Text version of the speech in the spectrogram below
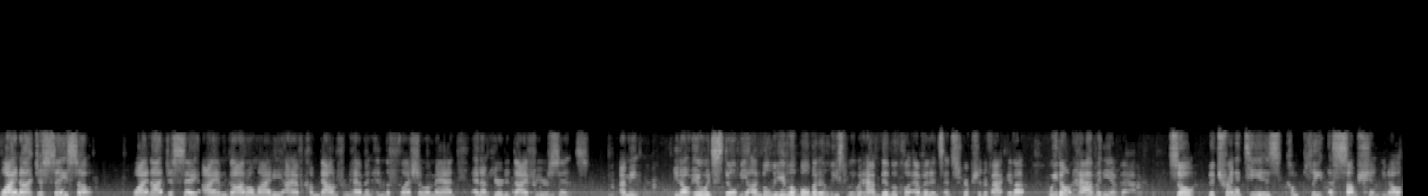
Why not just say so? Why not just say, I am God Almighty, I have come down from heaven in the flesh of a man, and I'm here to die for your sins? I mean, you know, it would still be unbelievable, but at least we would have biblical evidence and scripture to back it up. We don't have any of that. So the Trinity is complete assumption. You know,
